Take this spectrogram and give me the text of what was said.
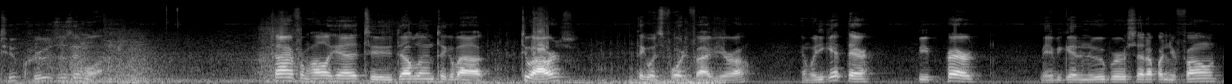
two cruises in one. Time from Holyhead to Dublin took about two hours. I think it was 45 euro. And when you get there, be prepared. Maybe get an Uber set up on your phone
